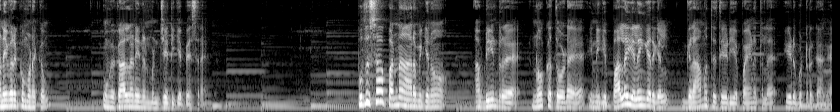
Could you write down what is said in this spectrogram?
அனைவருக்கும் வணக்கம். உங்கள் கால்நடை நண்பன் ஜேடிகே பேசுகிறேன் புதுசாக பண்ண ஆரம்பிக்கணும் அப்படின்ற நோக்கத்தோட இன்னைக்கு பல இளைஞர்கள் கிராமத்தை தேடிய பயணத்தில் ஈடுபட்டிருக்காங்க.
